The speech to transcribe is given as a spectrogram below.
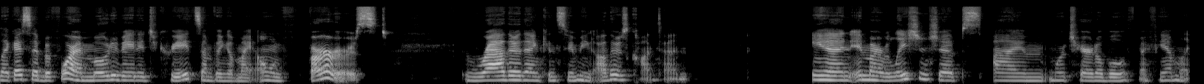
like I said before, I'm motivated to create something of my own first rather than consuming others' content. And in my relationships, I'm more charitable with my family.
